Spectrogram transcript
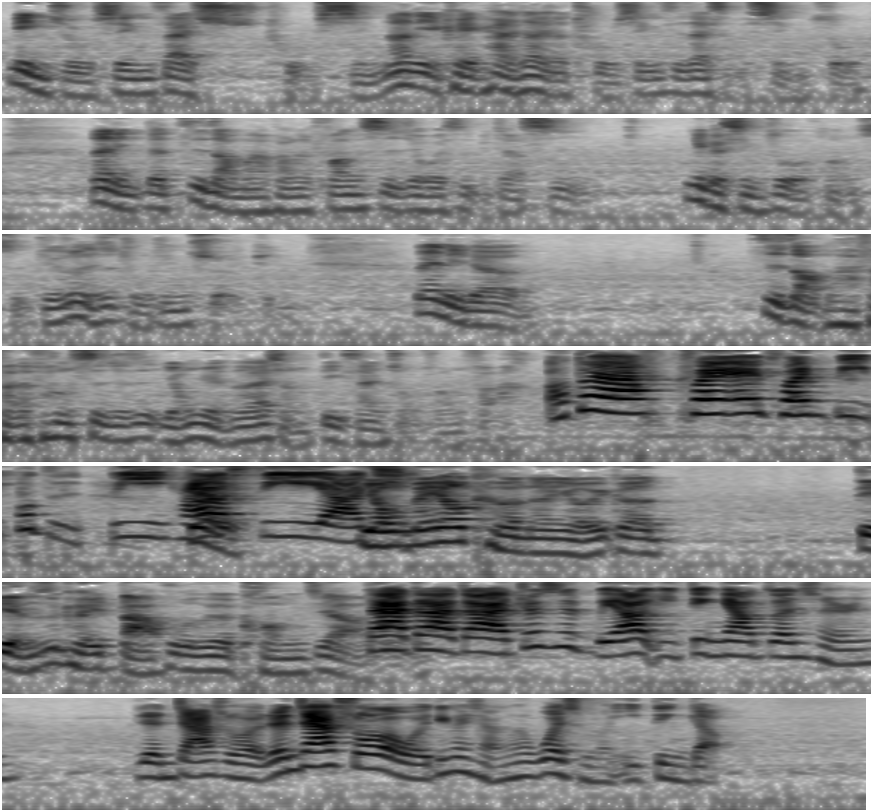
命主星在土星，那你也可以看一下你的土星是在什么星座，那你的自找麻烦的方式就会是比较是那个星座的方式。比如说你是土星水瓶，那你的自找麻烦的方式就是永远都在想第三种方法。哦，对啊，Plan A、Plan B 不止 B，还有 C 啊。有没有可能有一个点是可以打破这个框架？对啊，对啊，对啊，就是不要一定要遵循人家说的，人家说了，我一定会想说为什么一定要。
